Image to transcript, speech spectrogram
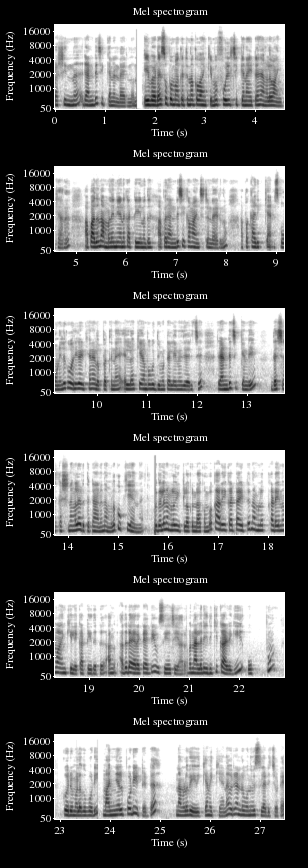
പക്ഷെ ഇന്ന് രണ്ട് ചിക്കൻ ഉണ്ടായിരുന്നു. ഇവിടെ സൂപ്പർ മാർക്കറ്റിൽ നിന്നൊക്കെ വാങ്ങിക്കുമ്പോൾ ഫുൾ ചിക്കൻ ചിക്കനായിട്ടാണ് ഞങ്ങൾ വാങ്ങിക്കാറ്. അപ്പോൾ അത് നമ്മൾ തന്നെയാണ് കട്ട് ചെയ്യുന്നത്. അപ്പോൾ രണ്ട് ചിക്കൻ വാങ്ങിച്ചിട്ടുണ്ടായിരുന്നു. അപ്പോൾ കഴിക്കാൻ സ്പൂണിൽ കോരി കഴിക്കാൻ എളുപ്പത്തിന് എല്ലൊക്കെ ആകുമ്പോൾ ബുദ്ധിമുട്ടല്ലേ എന്ന് വിചാരിച്ച് രണ്ട് ചിക്കന്റെയും ദശകഷ്ണങ്ങൾ എടുത്തിട്ടാണ് നമ്മൾ കുക്ക് ചെയ്യുന്നത്. കൂടുതൽ നമ്മൾ വീട്ടിലൊക്കെ ഉണ്ടാക്കുമ്പോൾ കറി കട്ടായിട്ട് നമ്മൾ കടയിൽ നിന്ന് വാങ്ങിക്കില്ലേ കട്ട് ചെയ്തിട്ട്. അത് ഡയറക്റ്റായിട്ട് യൂസ് ചെയ്യുക ചെയ്യാറ്. അപ്പോൾ നല്ല രീതിക്ക് കഴുകി ഉപ്പും കുരുമുളക് പൊടി മഞ്ഞൾപ്പൊടി ഇട്ടിട്ട് നമ്മൾ വേവിക്കാൻ വെക്കുകയാണ്. ഒരു രണ്ട് മൂന്ന് വിസിലടിച്ചോട്ടെ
